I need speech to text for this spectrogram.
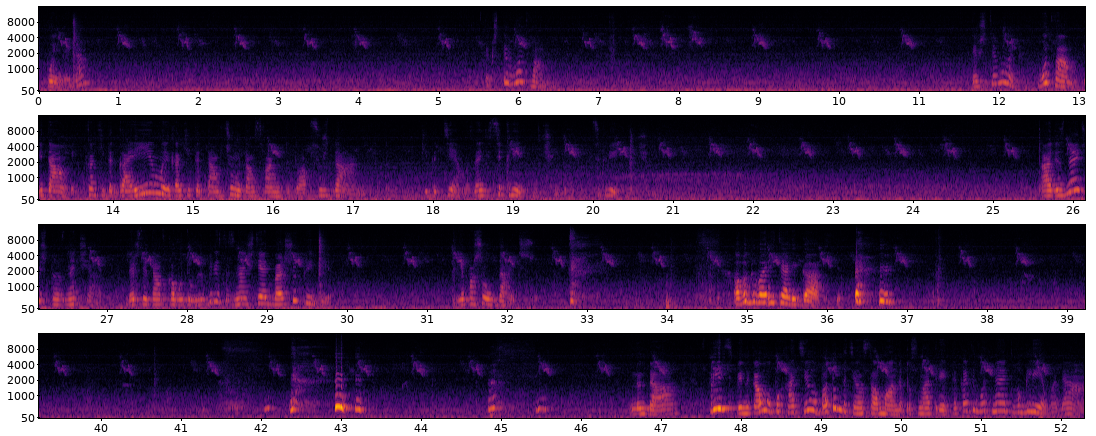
Поняли, да? Так что вот вам. Так что вот, вот вам и там какие-то гаремы, какие-то там, что мы там с вами тут обсуждаем, какие-то темы, знаете, секретничаем, секретничаем. А это знаете, что означает? Даже если там в кого-то влюбились, это значит, я большой привет. Я пошел дальше. А вы говорите олигархи. Ну да. В принципе, на кого бы хотела потом Татьяна Салмана посмотреть, так это вот на этого Глеба, да.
